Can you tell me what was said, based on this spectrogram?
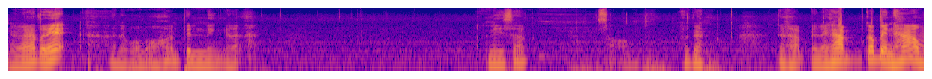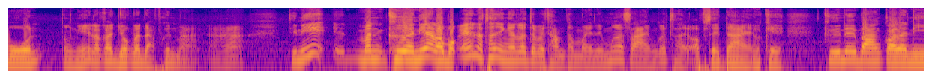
นะตัวนี้เดี๋ยวผมเอาให้มันเป็น1กันละนี้สัก2แล้วกัน นะครับเห็นไหมครับก็เป็น 5 โวลต์ตรงนี้แล้วก็ยกระดับขึ้นมาอ่าทีนี้มันคืออันนี้เราบอกเอ๊ะแล้วถ้าอย่างนั้นเราจะไปทำทำไมในเมื่อไซน์มันก็ใส่ออฟเซตได้โอเคคือในบางกรณี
